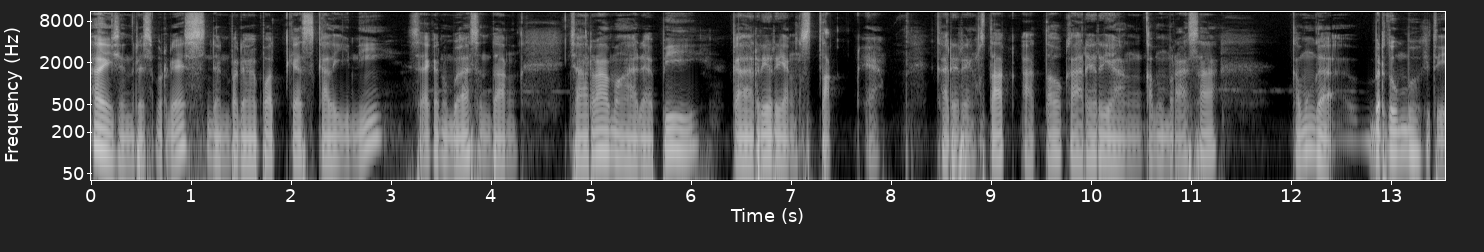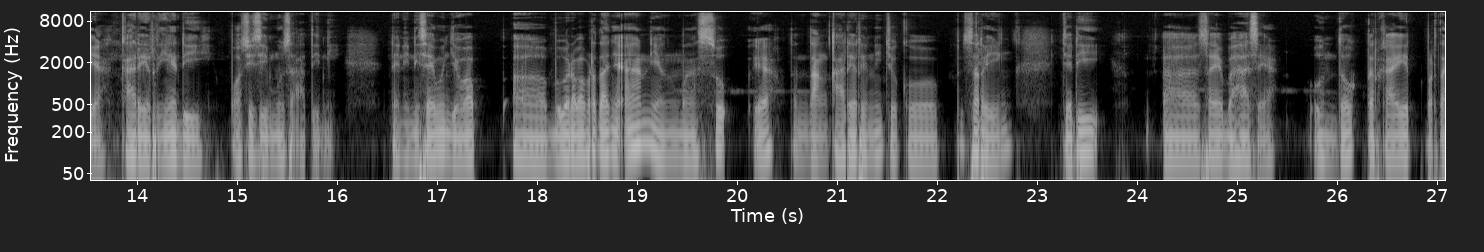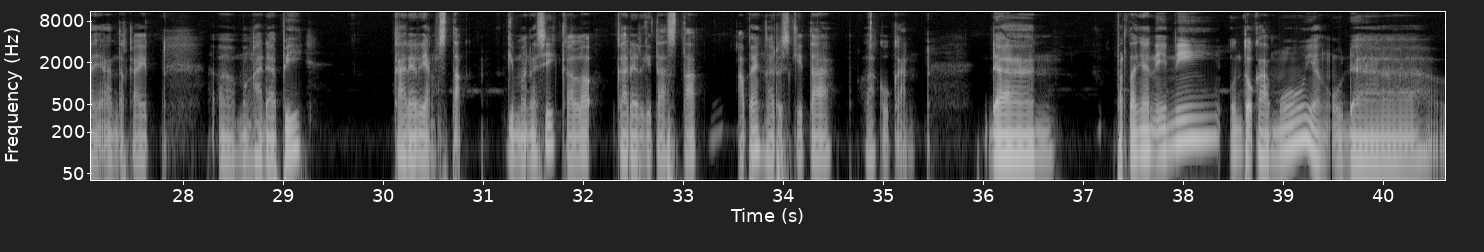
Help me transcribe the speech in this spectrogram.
Hai, saya Andreas dan pada podcast kali ini saya akan membahas tentang cara menghadapi karir yang stuck ya. Karir yang stuck atau karir yang kamu merasa kamu nggak bertumbuh gitu ya karirnya di posisimu saat ini. Dan ini saya menjawab uh, beberapa pertanyaan yang masuk ya tentang karir ini cukup sering. Jadi uh, saya bahas ya untuk terkait pertanyaan terkait uh, menghadapi karir yang stuck. Gimana sih kalau karir kita stuck? Apa yang harus kita lakukan? Dan pertanyaan ini untuk kamu yang udah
